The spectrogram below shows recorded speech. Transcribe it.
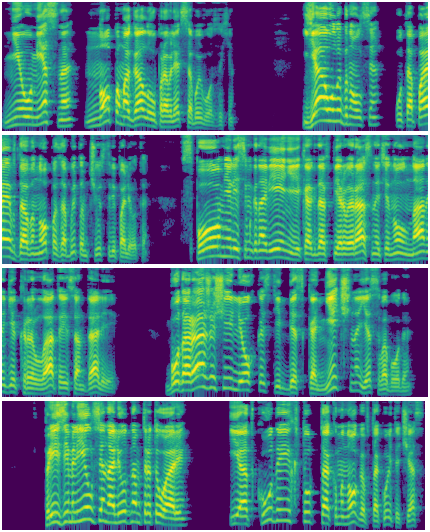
Неуместно, но помогало управлять собой в воздухе. Я улыбнулся, утопая в давно позабытом чувстве полета. Вспомнились мгновения, когда в первый раз натянул на ноги крылатые сандалии. Будоражащей легкость и бесконечная свобода. Приземлился на людном тротуаре, и откуда их тут так много в такой-то час?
